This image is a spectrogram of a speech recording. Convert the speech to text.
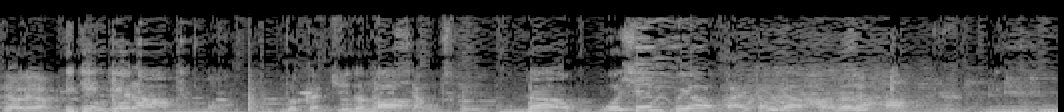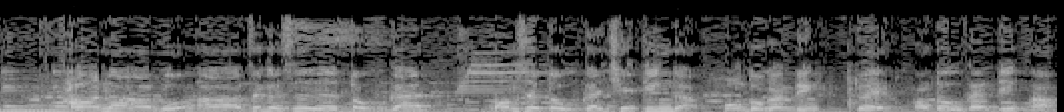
漂亮。一点点了。都感觉到那个香脆了。那我先不要摆豆芽，好的了哈。好，那萝啊，这个是豆腐干，黄色豆腐干切丁的。黄豆干丁。对，黄豆腐干丁啊。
